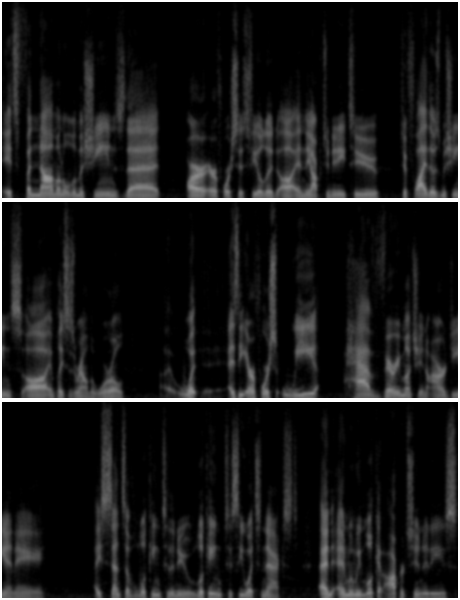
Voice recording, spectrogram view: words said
it's phenomenal the machines that our Air Force has fielded uh, and the opportunity to to fly those machines uh, in places around the world. Uh, what as the Air Force, we have very much in our DNA a sense of looking to the new, looking to see what's next. And and when we look at opportunities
